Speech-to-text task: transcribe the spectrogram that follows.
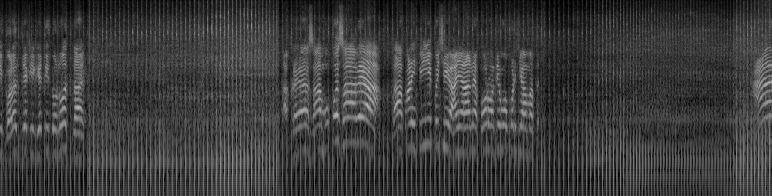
એ બળદ જેકી ખેતી તો નો જ થાય. આપણે સામ ઉપસા આવે સા પાણી પીએ પછી અહીંયા આને પોરો દેવો પડશે આમાં તો. આ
